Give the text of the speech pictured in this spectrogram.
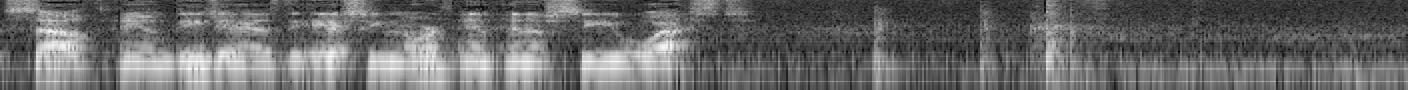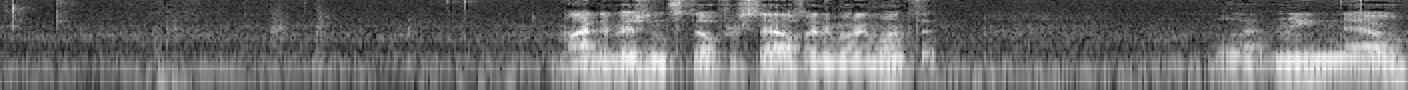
South, and DJ has the AFC North and NFC West. My division's still for sale if anybody wants it. Let me know.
